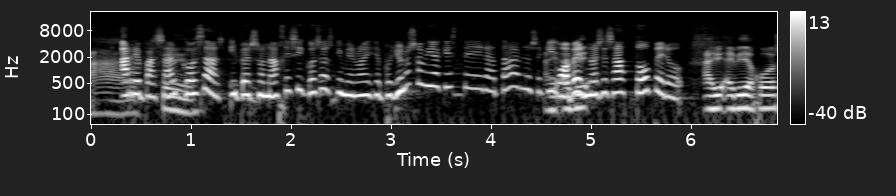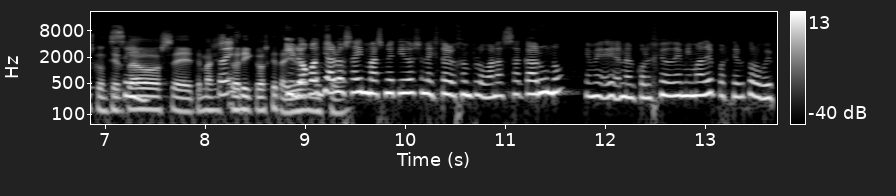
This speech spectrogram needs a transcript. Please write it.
Ah, a repasar sí. cosas y personajes y cosas que mi hermana dice, pues yo no sabía que este era tal, no sé qué. Hay- Digo, a ver, no es exacto, pero... Hay, hay videojuegos con ciertos eh, temas Entonces, históricos que te y ayudan luego ya los hay más metidos en la historia. Por ejemplo, van a sacar uno, que me- en el colegio de mi madre, por cierto, lo voy,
